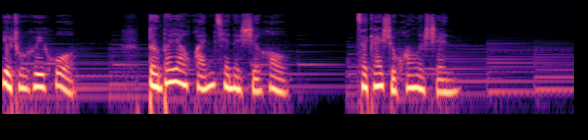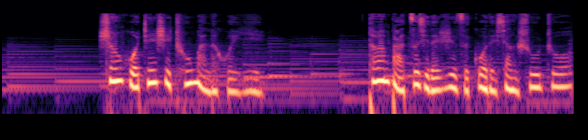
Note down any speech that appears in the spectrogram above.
又出挥霍，等到要还钱的时候，才开始慌了神。生活真是充满了回忆，他们把自己的日子过得像书桌，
